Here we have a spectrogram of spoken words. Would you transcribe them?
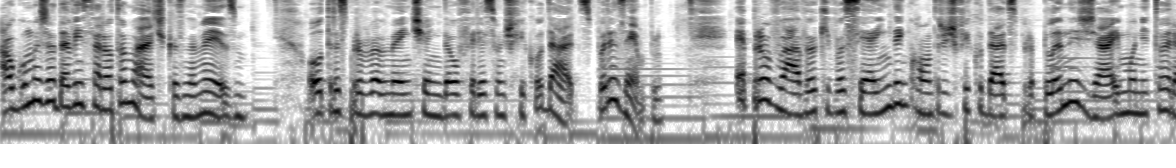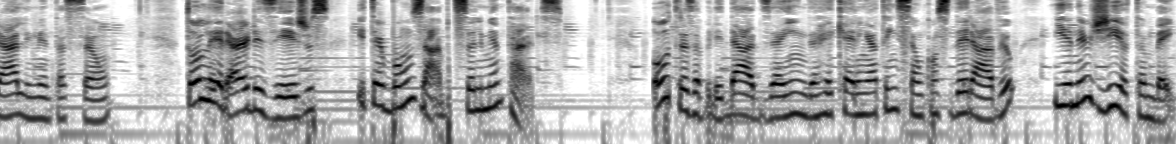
Algumas já devem estar automáticas, não é mesmo? Outras provavelmente ainda ofereçam dificuldades. Por exemplo, é provável que você ainda encontre dificuldades para planejar e monitorar a alimentação, tolerar desejos e ter bons hábitos alimentares. Outras habilidades ainda requerem atenção considerável e energia também.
